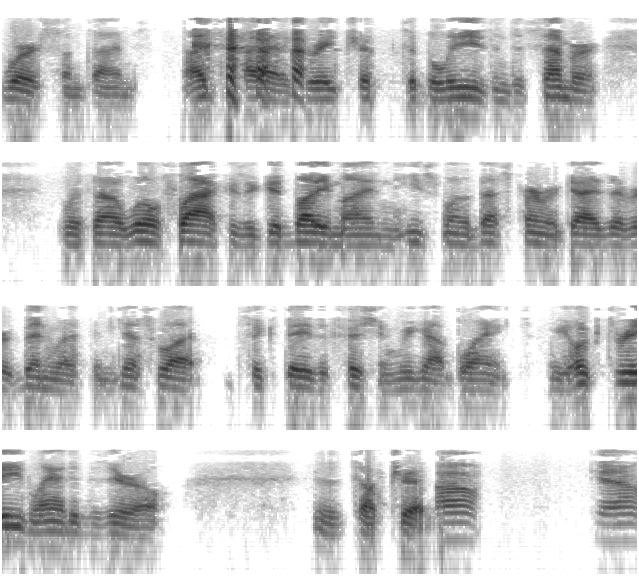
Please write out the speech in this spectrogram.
worse sometimes. I, I had a great trip to Belize in December with uh, Will Flack, who's a good buddy of mine, and he's one of the best permit guys I've ever been with. And guess what? Six days of fishing, we got blanked. We hooked three, landed zero. It was a tough trip. Oh, yeah.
